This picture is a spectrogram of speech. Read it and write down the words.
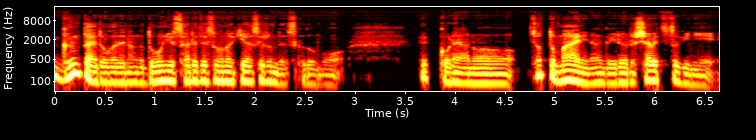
軍隊とかでなんか導入されてそうな気がするんですけども、結構ね、あの、ちょっと前になんかいろいろ喋った時に、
